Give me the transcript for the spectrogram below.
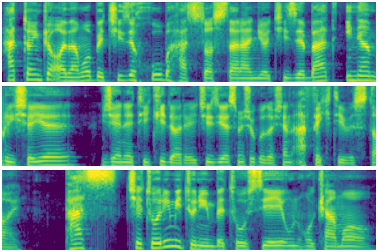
حتی اینکه آدما به چیز خوب حساس ترن یا چیز بد اینم ریشه ژنتیکی داره. چیزی اسمشو گذاشتن افکتیو استایل پس چطوری می‌تونیم به توصیه اون حکما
